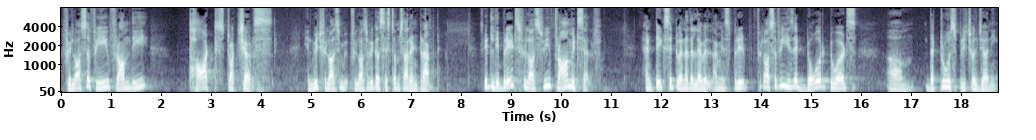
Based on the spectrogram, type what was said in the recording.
philosophy from the thought structures in which philosophical systems are entrapped. So it liberates philosophy from itself and takes it to another level. I mean, spirit, philosophy is a door towards um, the true spiritual journey.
